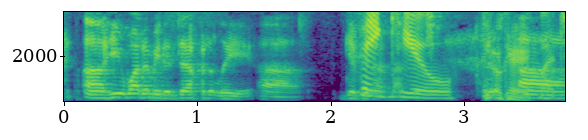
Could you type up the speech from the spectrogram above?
yeah. Uh, he wanted me to definitely uh, give you that Thank message. you. Okay. you so Uh, much.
